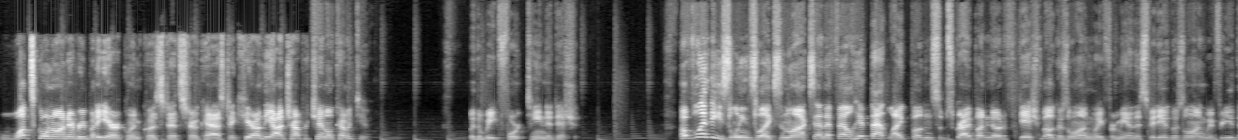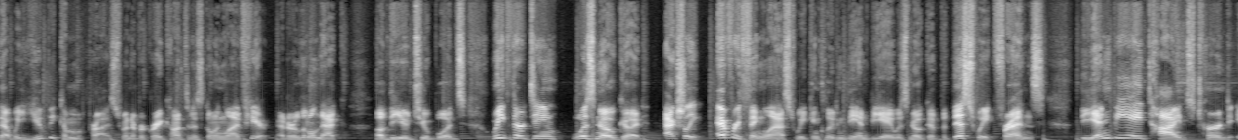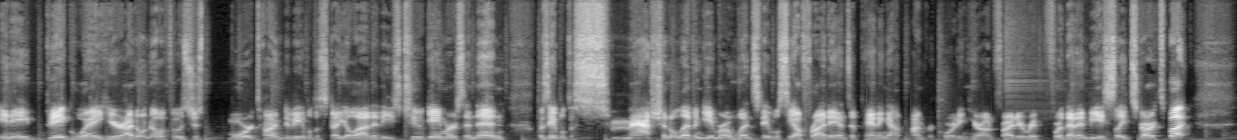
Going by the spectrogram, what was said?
What's going on, everybody? Eric Lindquist at Stochastic here on the OddsShopper channel coming to you with a Week 14 edition of Lindy's Leans, Likes, and Locks NFL. Hit that like button, subscribe button, notification bell goes a long way for me. And this video goes a long way for you. That way you become apprised whenever great content is going live here at our little neck of the YouTube woods. Week 13 was no good. Actually, everything last week, including the NBA, was no good. But this week, friends, the NBA tides turned in a big way here. I don't know if it was just more time to be able to study a lot of these two gamers and then was able to smash an 11 gamer on Wednesday. We'll see how Friday ends up panning out. I'm recording here on Friday right before that NBA slate starts. But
